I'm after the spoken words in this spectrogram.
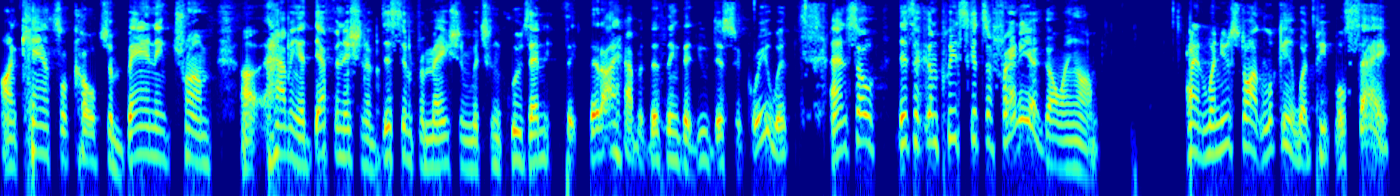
on cancel culture, banning Trump, uh, having a definition of disinformation, which includes anything that I happen to think that you disagree with. And so there's a complete schizophrenia going on. And when you start looking at what people say,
